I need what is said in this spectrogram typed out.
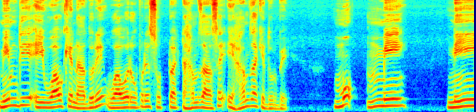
মিম দিয়ে এই ওয়াওকে না ধরে ওয়াওয়ের উপরে ছোট্ট একটা হামজা আছে, এই হামজাকে ধরবে। মু মি, নি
